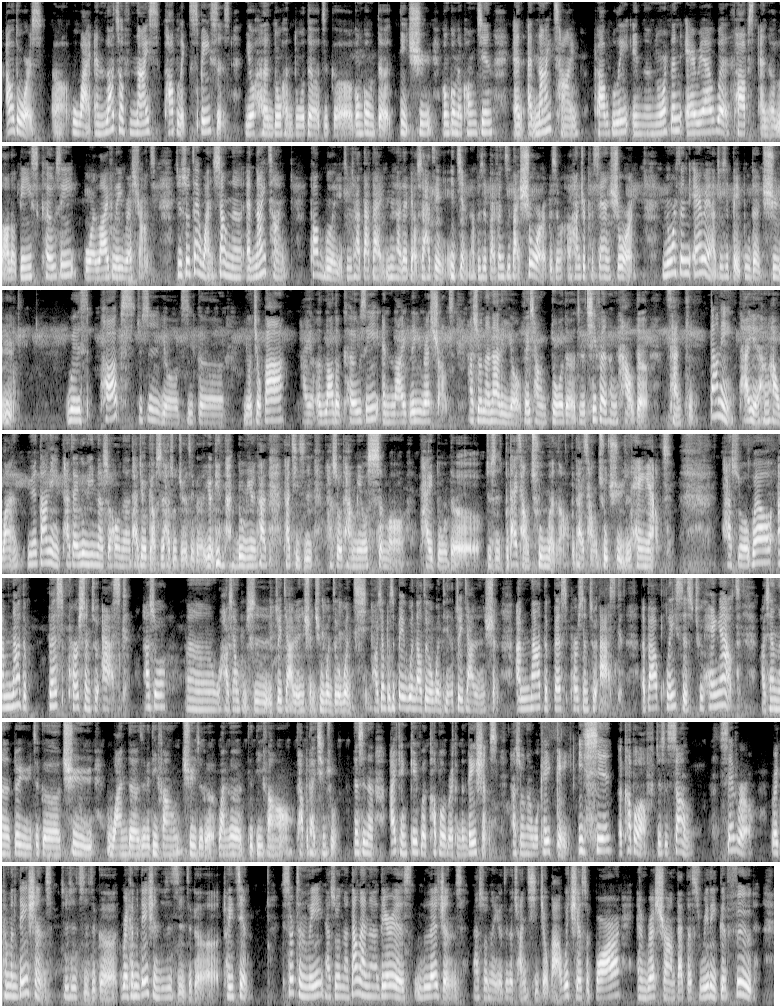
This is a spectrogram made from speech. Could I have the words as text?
Outdoors，呃，户外，and lots of nice public spaces，有很多很多的这个公共的地区、公共的空间。And at night time。probably in the northern area with pubs and a lot of these cozy or lively restaurants。就是说，在晚上呢，at night time。 Probably 就是他大概，因为他在表示他自己的意见，他不是百分之百 sure，不是 a hundred percent sure。Northern area 就是北部的区域，with pubs 就是有这个有酒吧，还有 a lot of cozy and lively restaurants。他说呢，那里有非常多的，就是气氛很好的餐厅。 Danny 他也很好玩，因为 Danny 他在录音的时候呢，他就表示他说觉得这个有一点难度，因为他他其实他说他没有什么太多的，就是不太常出门啊，不太常出去就是 hang out。他说，Well, I'm not the best person to ask。他说。嗯，我好像不是最佳人选去问这个问题，好像不是被问到这个问题的最佳人选。I'm not the best person to ask about places to hang out。好像呢，对于这个去玩的这个地方，去这个玩乐的地方哦，他不太清楚。但是呢，I can give a couple of recommendations。他说呢，我可以给一些，a couple of 就是 some，several recommendations。就是指这个 recommendation，就是指这个推荐。Certainly，他说呢，当然呢，there is legends。他说呢，有这个传奇酒吧，which is a bar and restaurant that does really good food。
